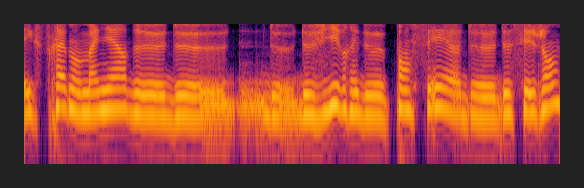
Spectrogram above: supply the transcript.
extrême aux manières de, de de, vivre et de penser de, de ces gens.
